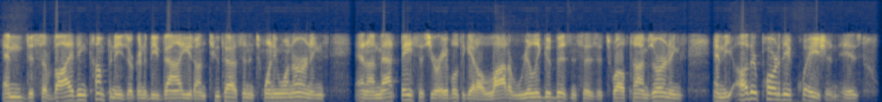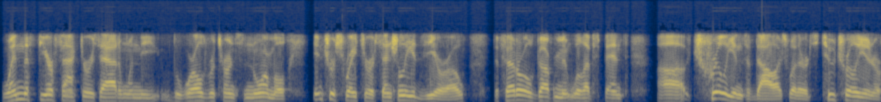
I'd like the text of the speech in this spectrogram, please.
And the surviving companies are going to be valued on 2021 earnings. And on that basis, you're able to get a lot of really good businesses at 12 times earnings. And the other part of the equation is when the fear factor is out and when the, the world returns to normal, interest rates essentially at zero. The federal government will have spent uh, trillions of dollars, whether it's two trillion or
